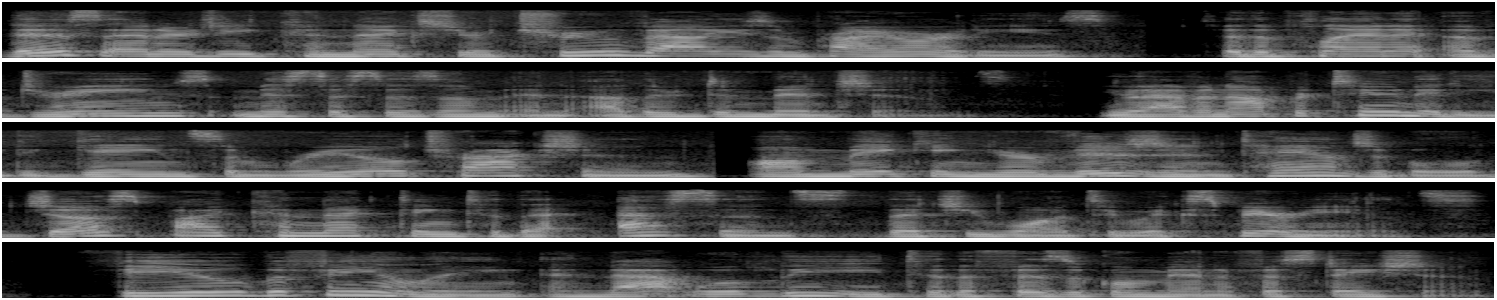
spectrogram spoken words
This energy connects your true values and priorities to the planet of dreams, mysticism, and other dimensions. You have an opportunity to gain some real traction on making your vision tangible just by connecting to the essence that you want to experience. Feel the feeling, and that will lead to the physical manifestation.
